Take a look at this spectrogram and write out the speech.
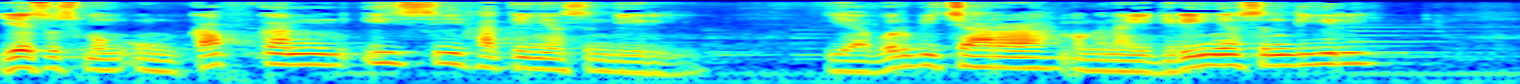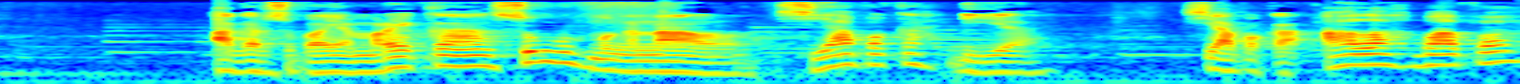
Yesus mengungkapkan isi hatinya sendiri. Ia berbicara mengenai dirinya sendiri agar supaya mereka sungguh mengenal siapakah Dia, siapakah Allah Bapa,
